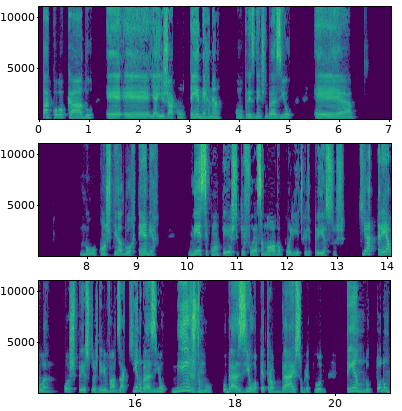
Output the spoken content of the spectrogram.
está colocado, é, é, e aí já com o Temer, né, como presidente do Brasil, é, no conspirador Temer, nesse contexto que foi essa nova política de preços, que atrela os preços dos derivados aqui no Brasil, mesmo o Brasil, a Petrobras, sobretudo, tendo todo um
